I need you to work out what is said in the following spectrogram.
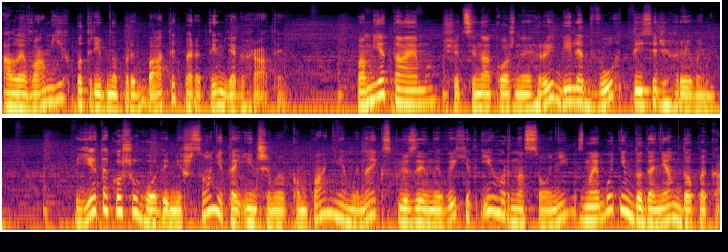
Але вам їх потрібно придбати перед тим, як грати. Пам'ятаємо, що ціна кожної гри біля 2000 гривень. Є також угоди між Sony та іншими компаніями на ексклюзивний вихід ігор на Sony з майбутнім доданням до ПК.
